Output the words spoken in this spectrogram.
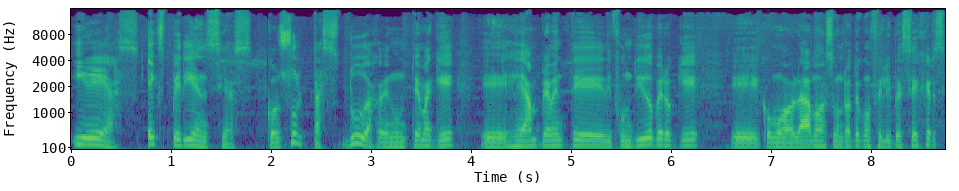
Ideas, experiencias, consultas, dudas en un tema que eh, es ampliamente difundido, pero que eh, como hablábamos hace un rato con Felipe Segers,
